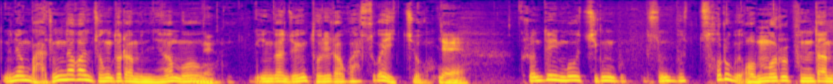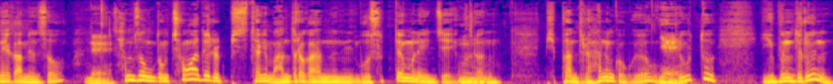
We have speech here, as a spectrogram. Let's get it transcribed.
그냥 마중 나간 정도라면요, 뭐 네. 인간적인 도리라고 할 수가 있죠. 네. 그런데 뭐 지금 무슨 뭐 서로 업무를 분담해 가면서 네. 삼성동 청와대를 비슷하게 만들어가는 모습 때문에 이제 그런 비판들을 하는 거고요. 예. 그리고 또 이분들은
